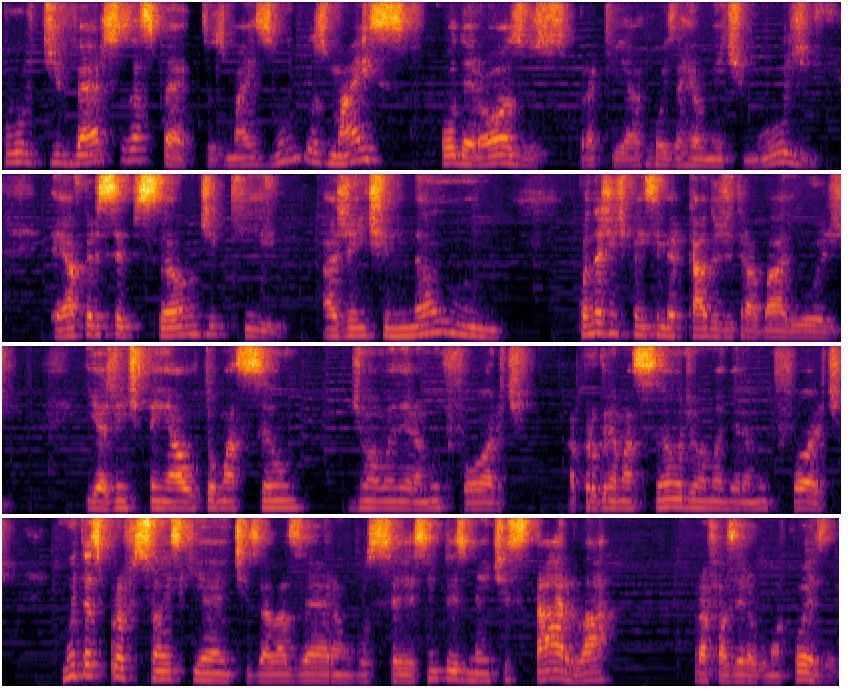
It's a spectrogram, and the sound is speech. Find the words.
por diversos aspectos, mas um dos mais poderosos para que a coisa realmente mude é a percepção de que a gente não. Quando a gente pensa em mercado de trabalho hoje, e a gente tem a automação de uma maneira muito forte, a programação de uma maneira muito forte. Muitas profissões que antes elas eram você simplesmente estar lá para fazer alguma coisa,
